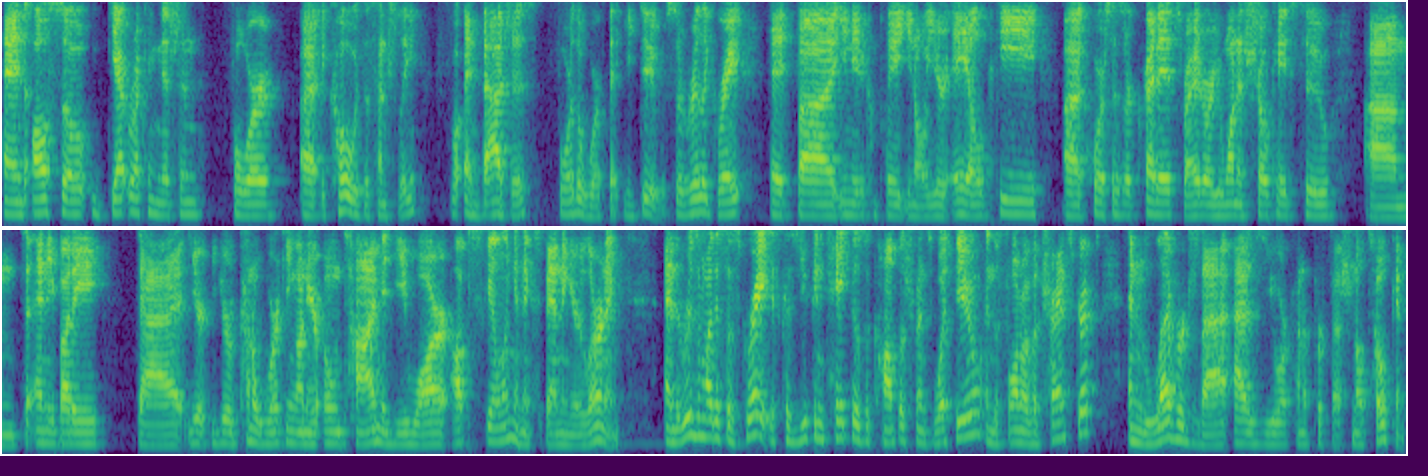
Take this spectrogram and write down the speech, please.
and also get recognition for uh, codes essentially for, and badges for the work that you do. So really great if uh, you need to complete, you know, your ALP uh, courses or credits, right? Or you want to showcase to um, to anybody that you're you're kind of working on your own time and you are upskilling and expanding your learning. And the reason why this is great is because you can take those accomplishments with you in the form of a transcript and leverage that as your kind of professional token.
